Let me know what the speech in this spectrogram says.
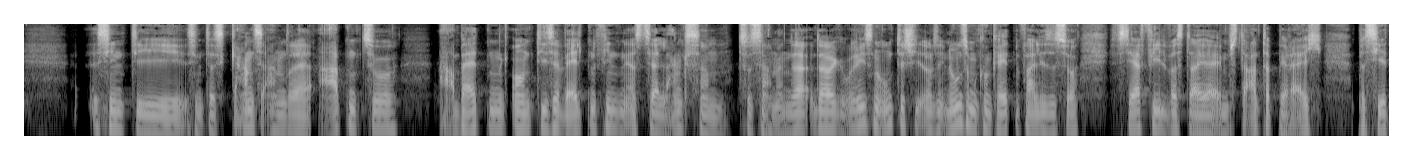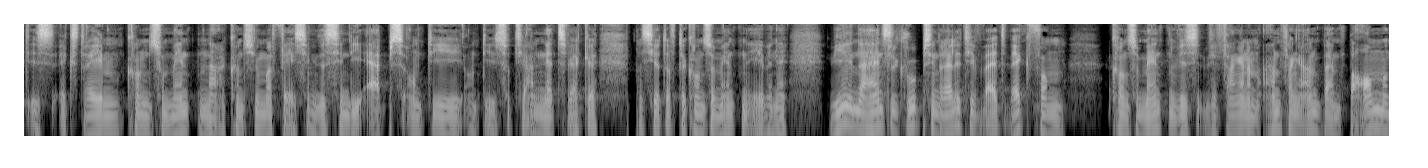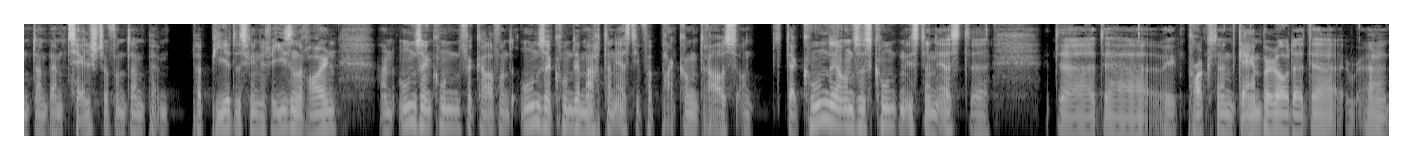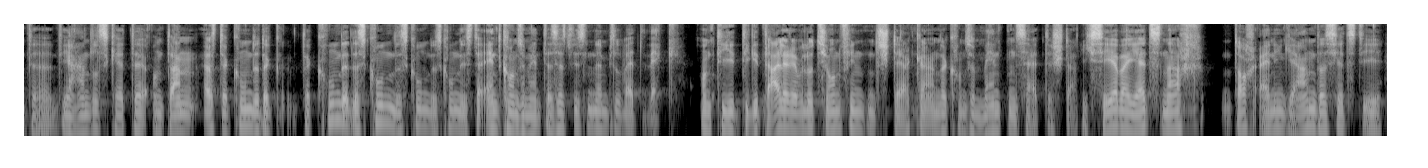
sind die, sind das ganz andere Arten zu, arbeiten und diese Welten finden erst sehr langsam zusammen. Der, der Riesenunterschied, also in unserem konkreten Fall ist es so, sehr viel, was da ja im Startup-Bereich passiert, ist extrem konsumentennah, consumer-facing. Das sind die Apps und die, und die sozialen Netzwerke, passiert auf der Konsumentenebene. Wir in der Heinzel Group sind relativ weit weg vom Konsumenten. Wir, wir fangen am Anfang an beim Baum und dann beim Zellstoff und dann beim Papier, das wir in Riesenrollen an unseren Kunden verkaufen und unser Kunde macht dann erst die Verpackung draus und der Kunde unseres Kunden ist dann erst der, der, der Procter Gamble oder der, äh, der, die Handelskette und dann erst der Kunde, der, der Kunde des Kunden des Kunden des Kunden ist der Endkonsument. Das heißt, wir sind ein bisschen weit weg. Und die digitale Revolution findet stärker an der Konsumentenseite statt. Ich sehe aber jetzt nach doch einigen Jahren, dass jetzt die,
